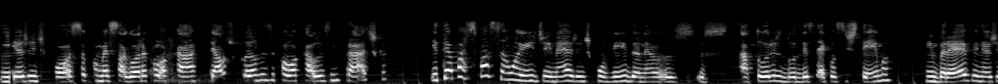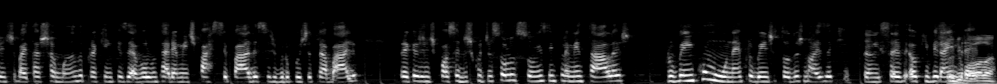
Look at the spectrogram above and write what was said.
e a gente possa começar agora a colocar, criar os planos e colocá-los em prática, e ter a participação aí de, né, a gente convida, né, os, os atores do, desse ecossistema, em breve, né, a gente vai estar tá chamando para quem quiser voluntariamente participar desses grupos de trabalho, para que a gente possa discutir soluções e implementá-las para o bem comum, né, para o bem de todos nós aqui. Então isso é, é o que virá Show em breve. Bola.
